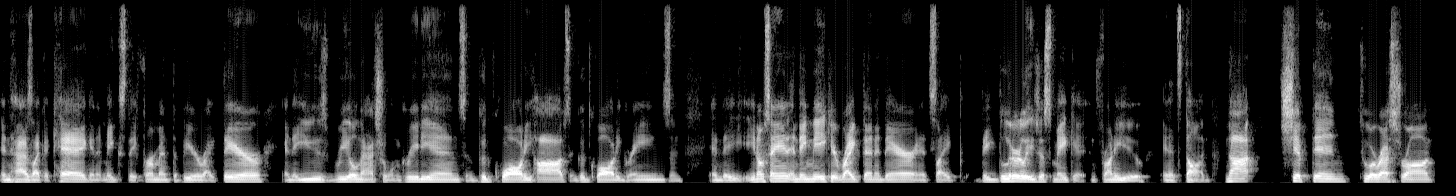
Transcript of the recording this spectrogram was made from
and has like a keg and it makes they ferment the beer right there and they use real natural ingredients and good quality hops and good quality grains and and they you know what I'm saying and they make it right then and there and it's like they literally just make it in front of you and it's done not shipped in to a restaurant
